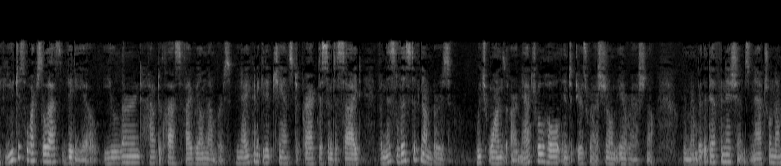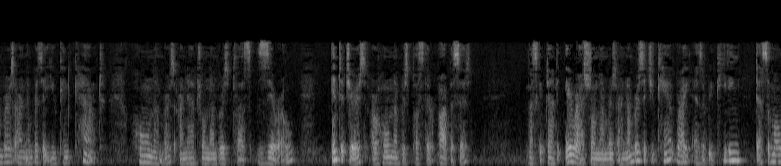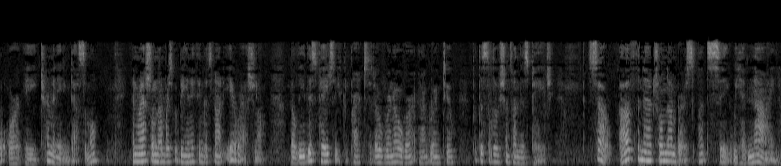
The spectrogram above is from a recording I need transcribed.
If you just watched the last video, you learned how to classify real numbers. Now you're going to get a chance to practice and decide from this list of numbers which ones are natural, whole, integers, rational, and irrational. Remember the definitions. Natural numbers are numbers that you can count. Whole numbers are natural numbers plus zero. Integers are whole numbers plus their opposite. I'm going to skip down to irrational numbers are numbers that you can't write as a repeating decimal or a terminating decimal. And rational numbers would be anything that's not irrational. I'll leave this page so you can practice it over and over, and I'm going to put the solutions on this page. So, of the natural numbers, let's see, we have 9,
